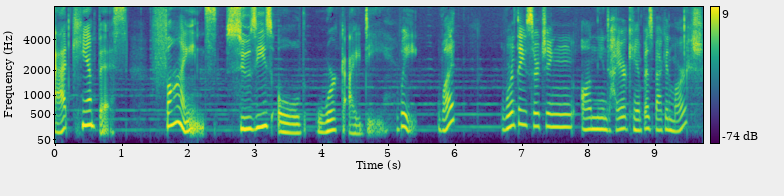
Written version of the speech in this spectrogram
at campus finds Susie's old work ID. Wait, what? Weren't they searching on the entire campus back in March?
